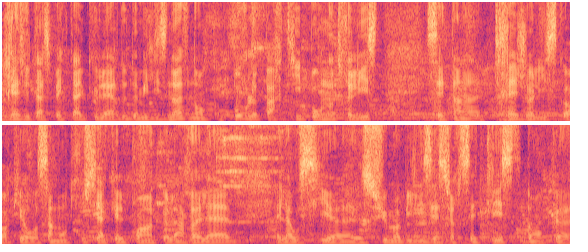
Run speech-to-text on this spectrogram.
résultat spectaculaire de 2019. Donc pour le parti, pour notre liste, c'est un très joli score. Qui, ça montre aussi à quel point que la relève, elle a aussi euh, su mobiliser sur cette liste. Donc euh,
